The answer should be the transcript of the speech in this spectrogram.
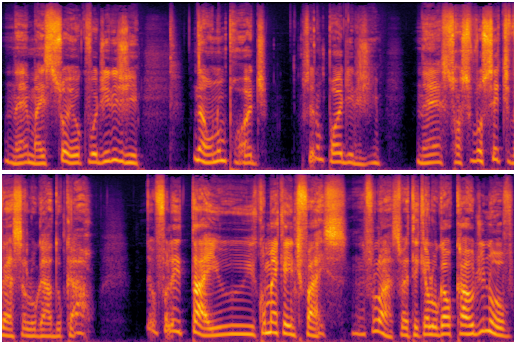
né? Mas sou eu que vou dirigir. Não, não pode. Você não pode dirigir, né? Só se você tivesse alugado o carro. Eu falei, tá, e, e como é que a gente faz? Ele falou, ah, você vai ter que alugar o carro de novo.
